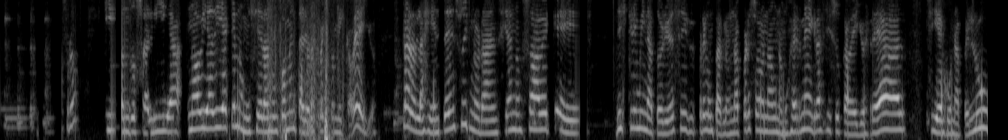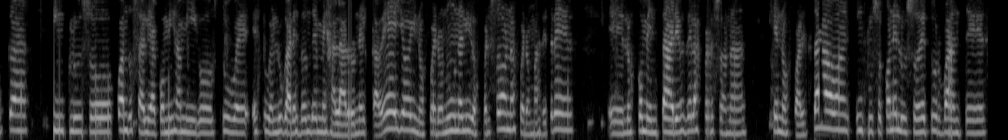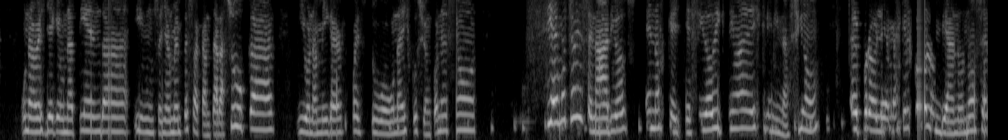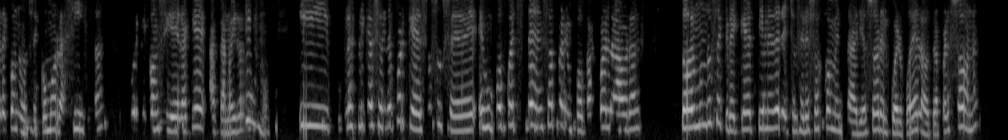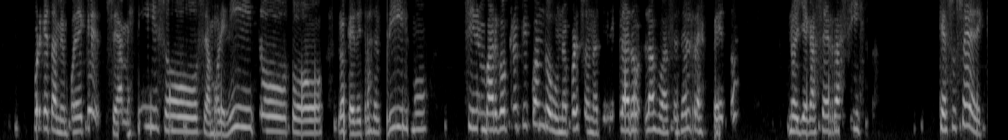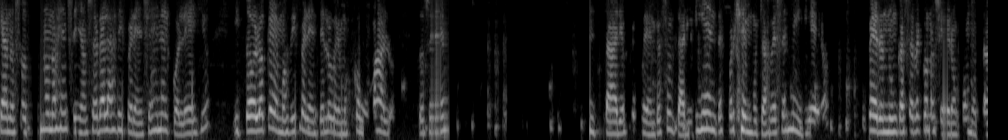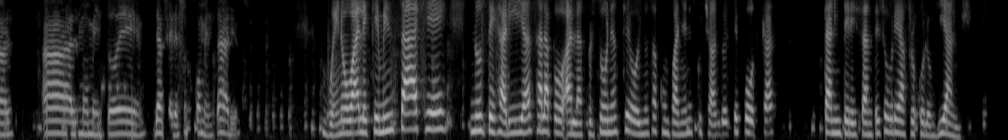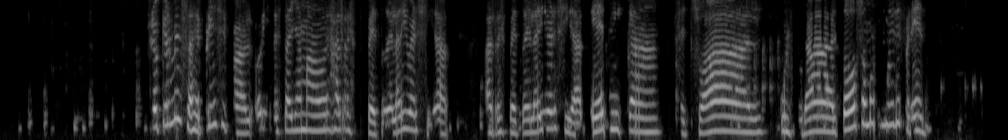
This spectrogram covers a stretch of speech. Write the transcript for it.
y cuando salía, no había día que no me hicieran un comentario respecto a mi cabello. Claro, la gente en su ignorancia no sabe que es discriminatorio decir, preguntarle a una persona, a una mujer negra, si su cabello es real, si es una peluca. Incluso cuando salía con mis amigos, tuve, estuve en lugares donde me jalaron el cabello y no fueron una ni dos personas, fueron más de tres. Eh, los comentarios de las personas que nos faltaban, incluso con el uso de turbantes. Una vez llegué a una tienda y un señor me empezó a cantar azúcar y una amiga pues tuvo una discusión con el señor sí hay muchos escenarios en los que he sido víctima de discriminación. El problema es que el colombiano no se reconoce como racista porque considera que acá no hay racismo. Y la explicación de por qué eso sucede es un poco extensa, pero en pocas palabras, todo el mundo se cree que tiene derecho a hacer esos comentarios sobre el cuerpo de la otra persona, porque también puede que sea mestizo, sea morenito, todo lo que hay detrás del prismo sin embargo, creo que cuando una persona tiene claro las bases del respeto, no llega a ser racista. ¿Qué sucede? Que a nosotros no nos enseñan sobre las diferencias en el colegio y todo lo que vemos diferente lo vemos como malo. Entonces, comentarios que pueden resultar hirientes porque muchas veces me hirieron, pero nunca se reconocieron como tal al momento de, de hacer esos comentarios. Bueno, vale, ¿qué mensaje nos dejarías a, las personas que hoy nos acompañan escuchando este podcast tan interesante sobre afrocolombianos? Creo que el mensaje principal ahorita está llamado es al respeto de la diversidad, al respeto de la diversidad étnica, sexual, cultural, todos somos muy diferentes.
